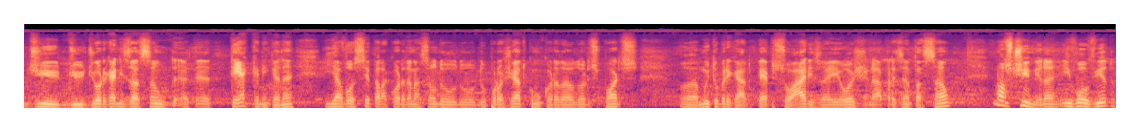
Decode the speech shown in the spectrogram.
de, de, de organização eh, eh, técnica, né? E a você pela coordenação do, do, do projeto como coordenador de esportes. Ah, muito obrigado. Pepe Soares aí hoje na apresentação. Nosso time, né? Envolvido,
